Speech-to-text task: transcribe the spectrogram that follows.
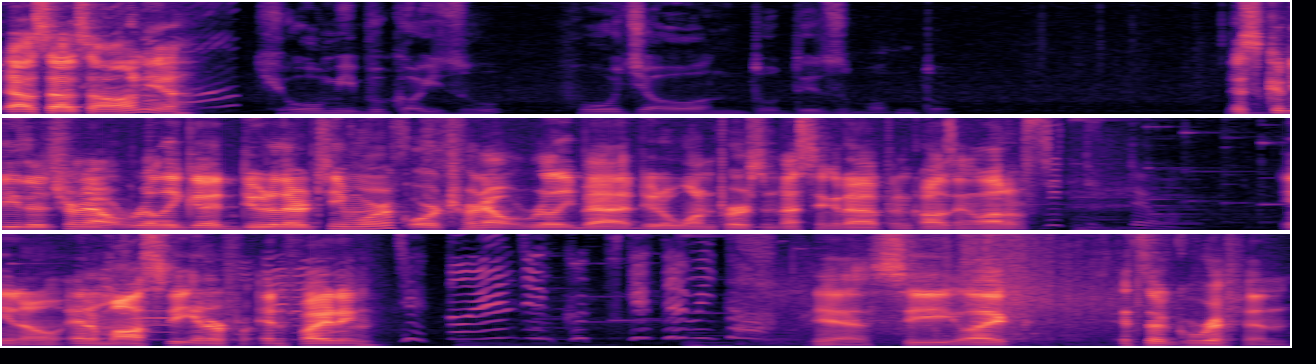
Shouts out to Anya. This could either turn out really good due to their teamwork or turn out really bad due to one person messing it up and causing a lot of, you know, animosity, infighting. Yeah, see, like, it's a griffin,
